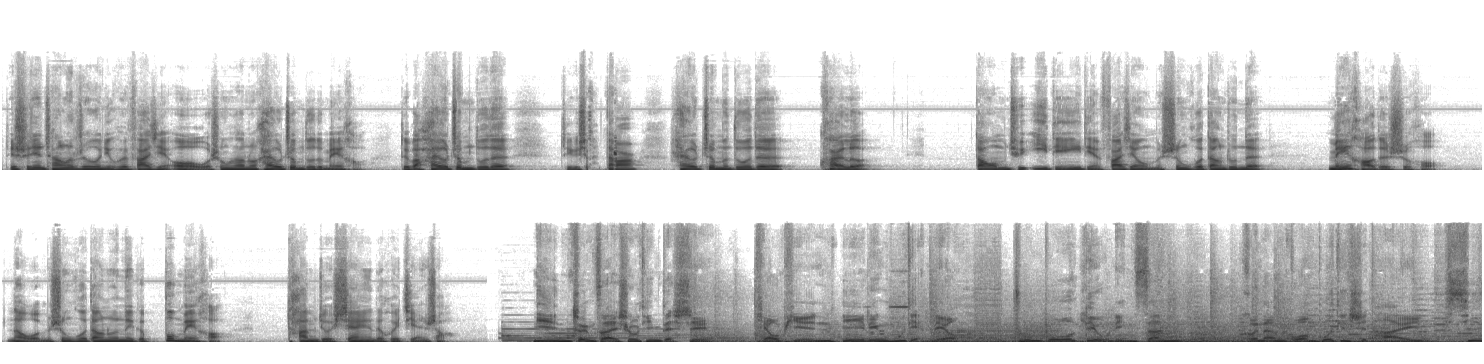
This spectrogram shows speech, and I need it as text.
这时间长了之后，你会发现哦，我生活当中还有这么多的美好，对吧？还有这么多的这个小当然还有这么多的快乐。当我们去一点一点发现我们生活当中的美好的时候，那我们生活当中那个不美好，他们就相应的会减少。您正在收听的是调频一零五点六，中波六零三，河南广播电视台信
